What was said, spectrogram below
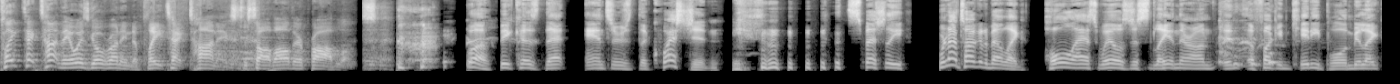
plate tectonics. They always go running to plate tectonics to solve all their problems. Well, because that answers the question. Especially, we're not talking about like whole ass whales just laying there on in a fucking kiddie pool and be like,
